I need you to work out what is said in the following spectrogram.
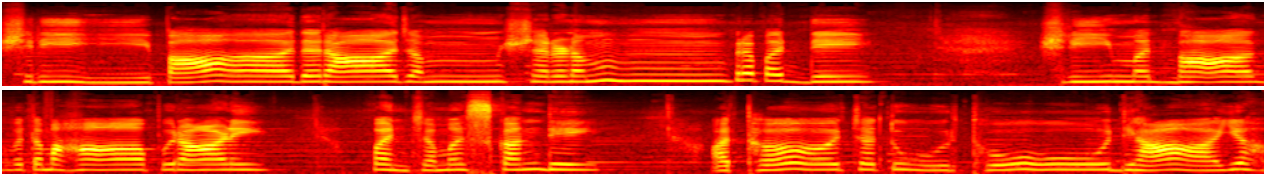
श्रीपादराजं शरणं प्रपद्ये। श्रीमद्भागवतमहापुराणे पञ्चमस्कन्धे अथ चतुर्थोऽध्यायः।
